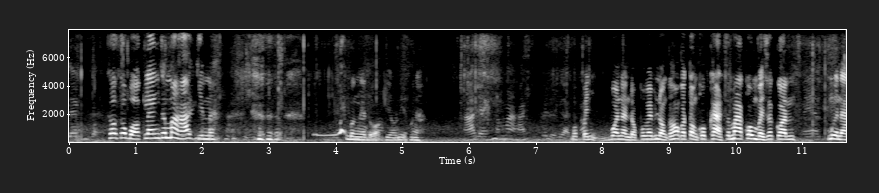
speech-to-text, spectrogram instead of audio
แรงบอกเขาเขาบอกแรงทำมาหากินนะ เบิ่งในดอกเดียวนี่พุ่นน่ะหาแรงทำมาหากินไปเรื่อยๆบ่เป็นบ่นั่นดอกพ่อแม่พี่น้องก็เฮาก็ต้องคบขาดสมาคมไว้ซะก่อนแม่นมื้อหน้า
